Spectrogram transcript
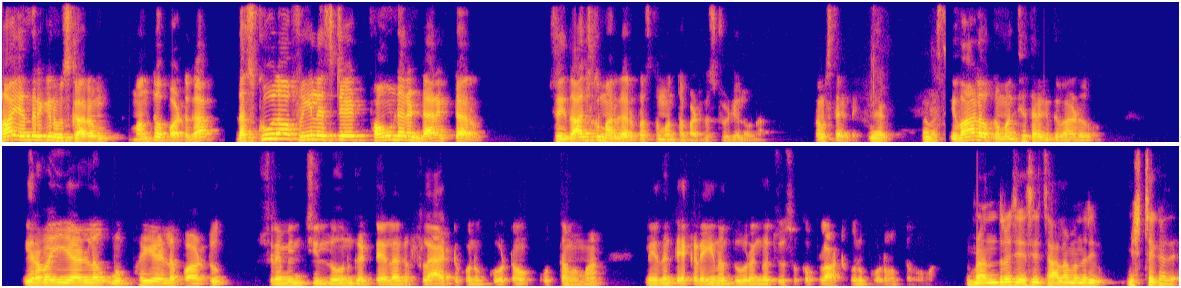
హాయ్ అందరికీ నమస్కారం. మనతో పాటుగా the school of real estate founder and director Shri Raj Kumar గారు ప్రస్తుతం మనతో పాటుగా స్టూడియోలో ఉన్నారు. నమస్తే అండి. ఇవాళ ఒక మధ్యతరగతి వాడు ఇరవై ఏళ్ళ ముప్పై ఏళ్ళ పాటు శ్రమించి లోన్ కట్టేలాగా ఫ్లాట్ కొనుక్కోవటం ఉత్తమమా? లేదంటే ఎక్కడైనా దూరంగా చూసి ఒక ప్లాట్ కొనుక్కోవడం ఉత్తమమా? ఇప్పుడు అందరూ చేసి చాలా మంది మిస్టేక్ అదే.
